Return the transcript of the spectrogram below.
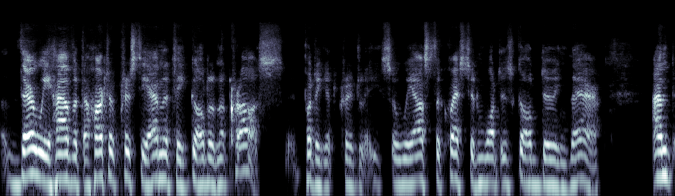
there we have at the heart of Christianity God on a cross, putting it crudely. So we ask the question, what is God doing there? And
